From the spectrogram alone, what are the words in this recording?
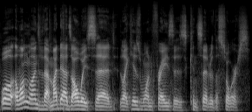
Well, along the lines of that, my dad's always said, like, his one phrase is consider the source.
